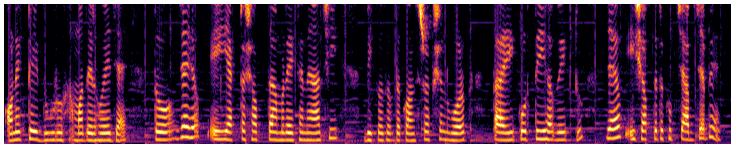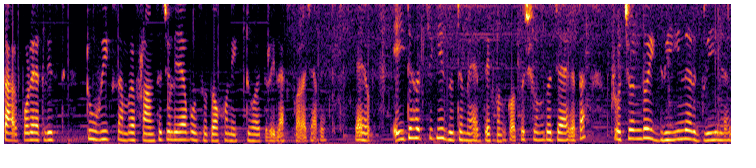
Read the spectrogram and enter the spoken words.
অনেকটাই দূর আমাদের হয়ে যায়। তো যাই হোক, এই একটা সপ্তাহ আমরা এখানে আছি because of the construction work তাই করতেই হবে একটু। যাই হোক, এই সপ্তাহটা খুব চাপ যাবে, তারপরে অ্যাটলিস্ট টু উইকস আমরা ফ্রান্সে চলে যাব সো তখন একটু হয়তো রিল্যাক্স করা যাবে। যাই হোক, এইটা হচ্ছে কি জুটে মেয়ের, দেখুন কত সুন্দর জায়গাটা। প্রচণ্ডই গ্রিন আর গ্রিন আর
